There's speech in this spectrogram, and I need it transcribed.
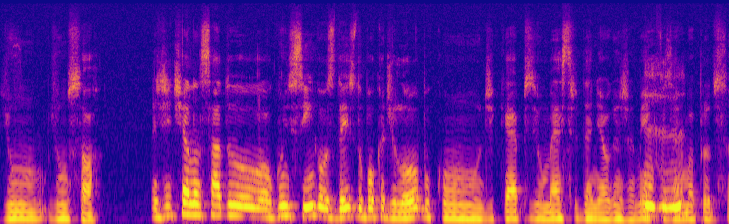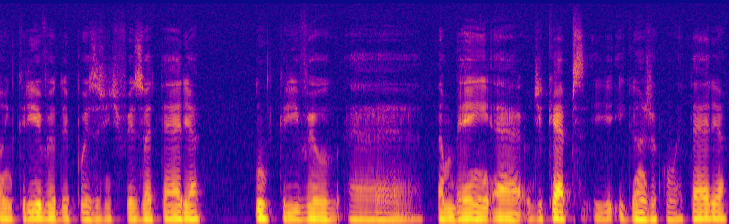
de um de um só. A gente tinha lançado alguns singles desde o Boca de Lobo com o de Caps e o mestre Daniel Ganjamin, uhum. que fizeram uma produção incrível. Depois a gente fez o Etéria, incrível é, também. É, o de Caps e, e Ganja com Etéria.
